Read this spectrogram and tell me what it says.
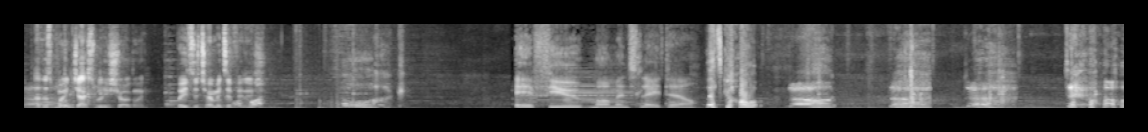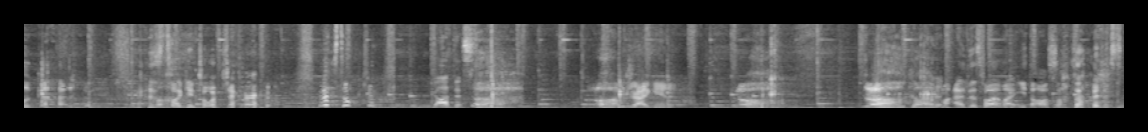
At this point, Jack's really struggling, but he's determined to Come finish. on. Oh, A few moments later. Let's go. Oh god. This is fucking torture. It's torture. You got this. Oh, I'm dragging it. Oh, oh god. At this point, I might eat the hot sauce. I just,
